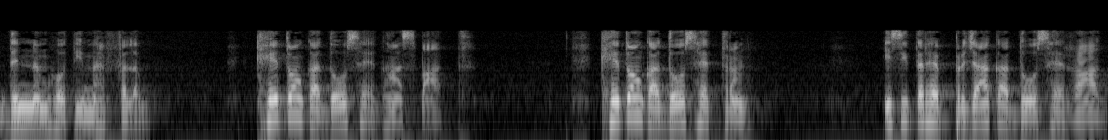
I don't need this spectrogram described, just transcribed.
दिन्नम होती महफलम। खेतों का दोष है घास पात। खेतों का दोष है तृण। इसी तरह प्रजा का दोष है राग।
